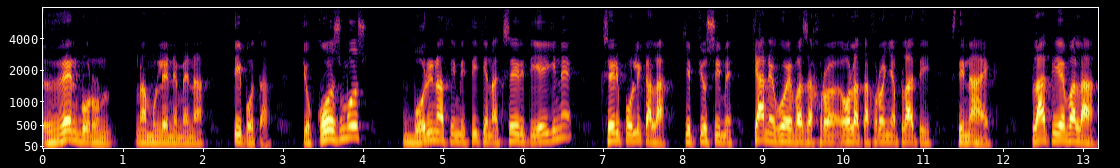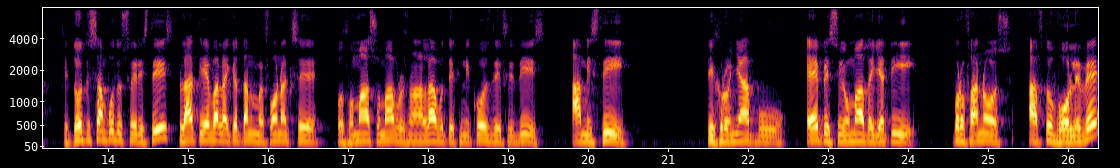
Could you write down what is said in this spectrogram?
δεν μπορούν να μου λένε εμένα τίποτα. Και ο κόσμος που μπορεί να θυμηθεί και να ξέρει τι έγινε, ξέρει πολύ καλά και ποιος είμαι. Κι αν εγώ έβαζα όλα τα χρόνια πλάτη στην ΑΕΚ. Πλάτη έβαλα και τότε σαν ποδοσφαιριστής, πλάτη έβαλα και όταν με φώναξε ο Θωμάς ο Μαύρος να αναλάβω τεχνικός διευθυντής αμυστή τη χρονιά που έπεσε η ομάδα γιατί προφανώς αυτό βόλευε,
